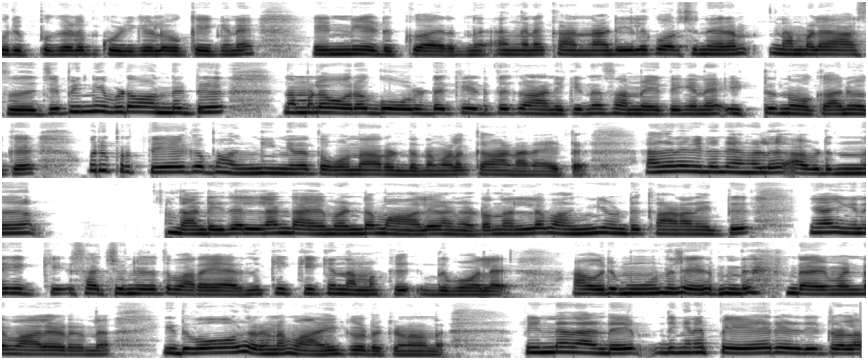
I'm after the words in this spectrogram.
കുരുപ്പുകളും കുഴികളും ഒക്കെ ഇങ്ങനെ എണ്ണിയെടുക്കുമായിരുന്നു അങ്ങനെ കണ്ണാടിയിൽ കുറച്ച് നേരം നമ്മളെ ആസ്വദിച്ച് പിന്നെ ഇവിടെ വന്നിട്ട് നമ്മളെ ഓരോ ഗോൾഡൊക്കെ എടുത്ത് കാണിക്കുന്ന സമയത്ത് ഇങ്ങനെ ഇട്ട് നോക്കാനും ഒക്കെ ഒരു പ്രത്യേക ഭംഗി ഇങ്ങനെ തോന്നാറുണ്ട് നമ്മളെ കാണാനായിട്ട്. അങ്ങനെ പിന്നെ ഞങ്ങൾ അവിടുന്ന് ദാണ്ട് ഇതെല്ലാം ഡയമണ്ട് മാലയാണ് കേട്ടോ. നല്ല ഭംഗിയുണ്ട് കാണാനായിട്ട്. ഞാൻ ഇങ്ങനെ കിക്കി സച്ചുവിന്റെ അടുത്ത് പറയായിരുന്നു കിക്കിക്ക് നമുക്ക് ഇതുപോലെ ആ ഒരു മൂന്ന് ലെയറിന്റെ ഡയമണ്ട് മാല ഇടണ്ട ഇതുപോലെ ഒരെണ്ണം വാങ്ങിക്കൊടുക്കണമെന്ന് പിന്നെ ദാണ്ട് ഇതിങ്ങനെ പേരെഴുതിയിട്ടുള്ള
